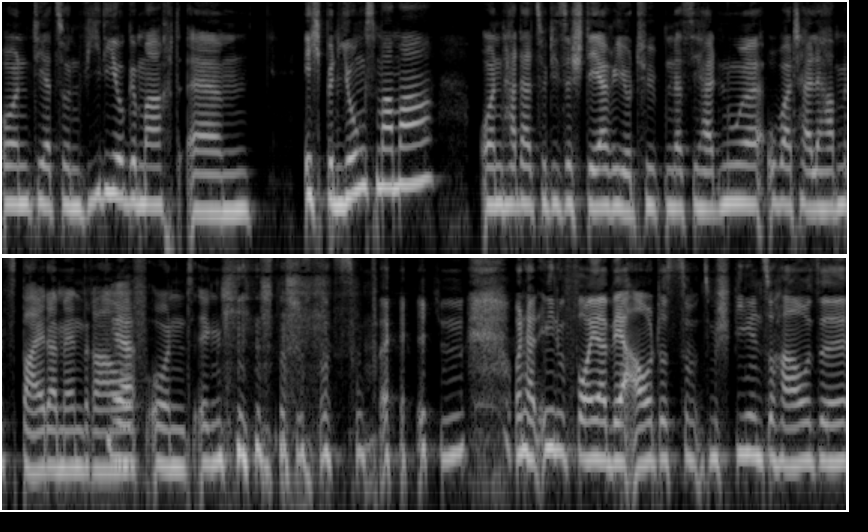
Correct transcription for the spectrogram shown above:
und die hat so ein Video gemacht. Ähm, ich bin Jungsmama und hat halt so diese Stereotypen, dass sie halt nur Oberteile haben mit Spider-Man drauf Ja. und irgendwie so, so Superhelden und hat irgendwie Feuerwehrautos zum, zum Spielen zu Hause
